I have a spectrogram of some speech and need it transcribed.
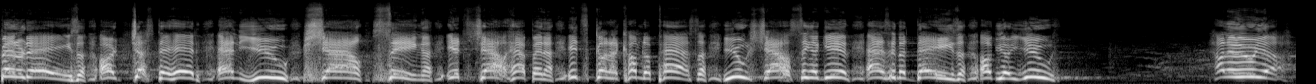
better days are just ahead, and you shall sing. It shall happen. It's going to come to pass. You shall sing again as in the days of your youth. Hallelujah.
